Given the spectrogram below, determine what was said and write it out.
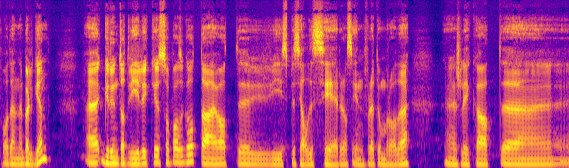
på denne bølgen. Eh, grunnen til at vi lykkes såpass godt, er jo at eh, vi spesialiserer oss innenfor dette området. eh, slik at eh,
